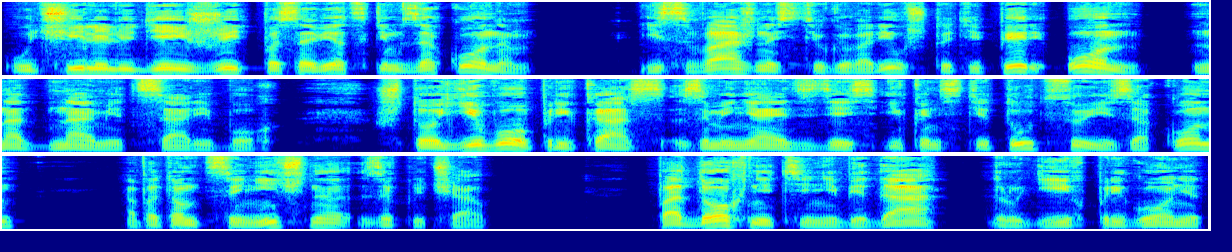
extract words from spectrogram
учили людей жить по советским законам, и с важностью говорил, что теперь он над нами царь и бог, что его приказ заменяет здесь и конституцию, и закон, а потом цинично заключал. Подохните, не беда, других пригонят.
